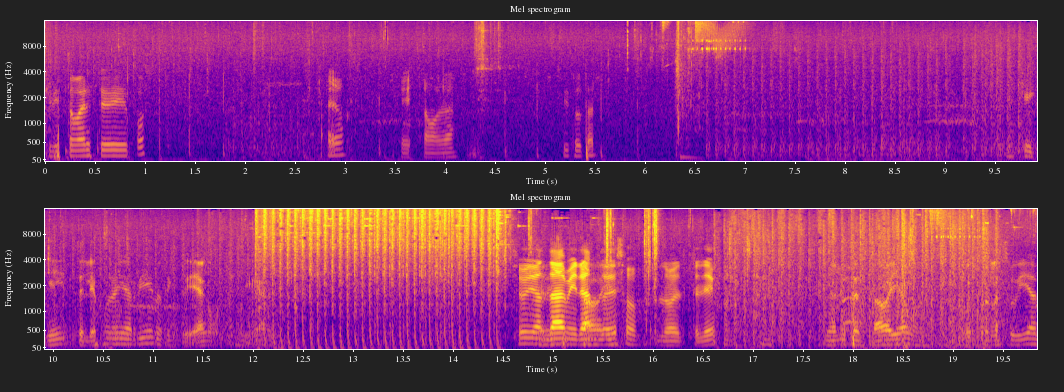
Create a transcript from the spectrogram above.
¿Quieres tomar este post? Va. Sí, total. Es que aquí hay un teléfono ahí arriba y no tengo idea cómo llegar. Yo andaba mirando ahí. eso, lo del teléfono. Ya lo intentaba ya, bueno. Encontrar la subida.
